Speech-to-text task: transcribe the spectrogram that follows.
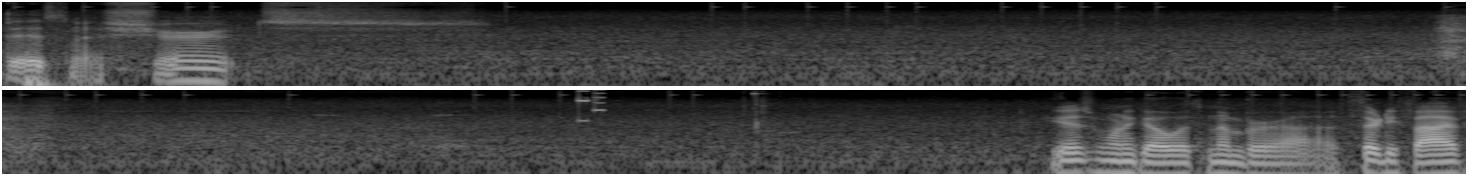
business shirts. You guys want to go with number uh, 35?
